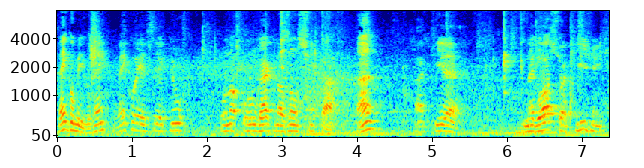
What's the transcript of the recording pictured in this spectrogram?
vem comigo, vem. Vem conhecer aqui o, o, o lugar que nós vamos ficar, tá? Aqui é o negócio aqui, gente,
